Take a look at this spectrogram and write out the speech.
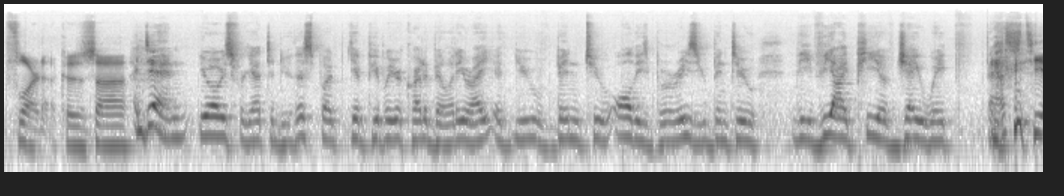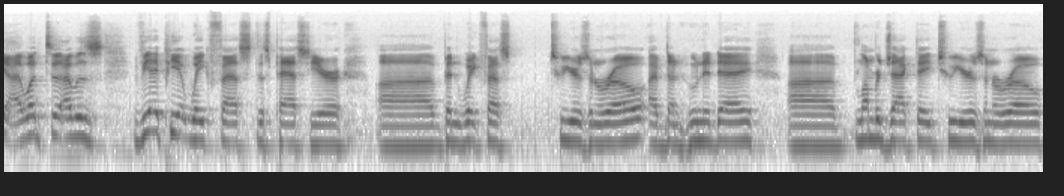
Florida because uh, And Dan, you always forget to do this, but give people your credibility, right? You've been to all these breweries. You've been to the VIP of Jay Wake Fest. yeah, I went to I was VIP at Wakefest this past year. Uh, been Wakefest two years in a row. I've done Huna Day, uh, Lumberjack Day two years in a row.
